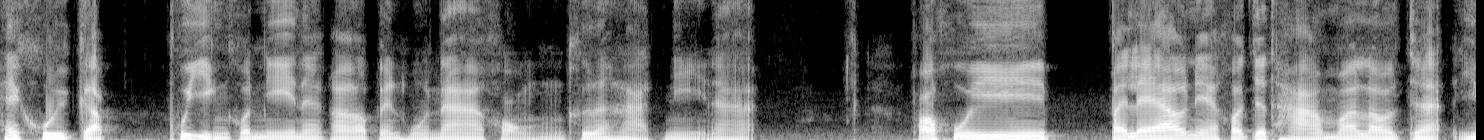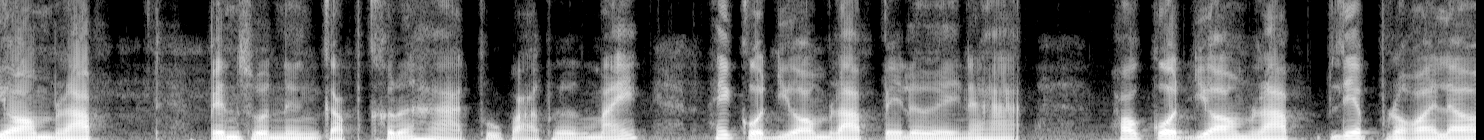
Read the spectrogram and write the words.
ให้คุยกับผู้หญิงคนนี้นะครับก็เป็นหัวหน้าของเครือหาสนี้นะฮะพอคุย ไปแล้วเนี่ยเขาจะถามว่าเราจะยอมรับเป็นส่วนหนึ่งกับเครือหาสภูผาเพลิงไหม ให้กดยอมรับไปเลยนะฮะ พอกดยอมรับเรียบร้อยแล้ว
